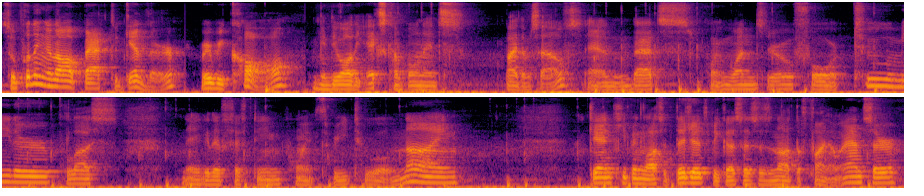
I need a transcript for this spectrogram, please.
So putting it all back together, we recall we can do all the x components by themselves, and that's 0.1042 meter plus negative 15.3209. Again, keeping lots of digits because this is not the final answer.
